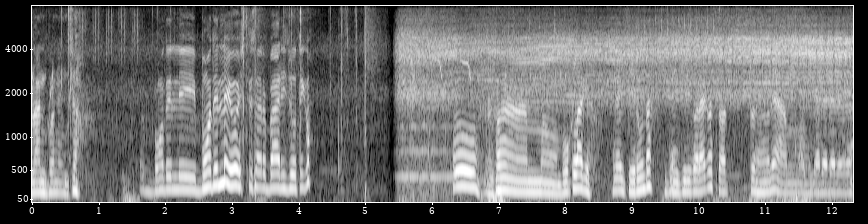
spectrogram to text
लानुपर्ने हुन्छ। बँदेलले बँदेलले हो यस्तो साह्रो बारी जोतेको। ओ आम्मा, भोक लाग्यो। गाई हेरौँ त झ्याङ्किरी कराएको चट्टसँगले आम्माम ग्यारेर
